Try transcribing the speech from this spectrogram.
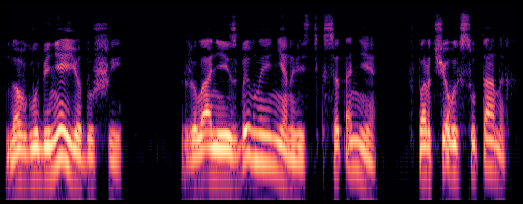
Но в глубине ее души желание избывная ненависть к сатане в парчевых сутанах,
